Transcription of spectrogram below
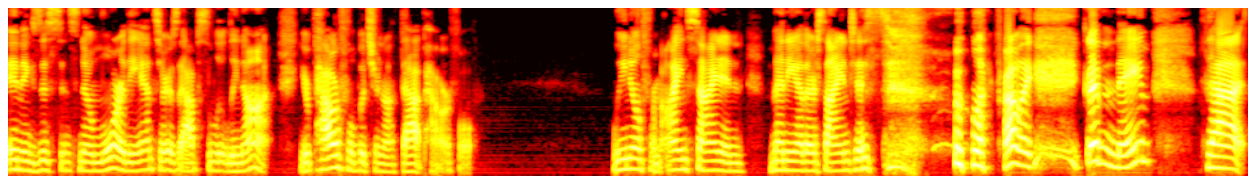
in existence no more? The answer is absolutely not. You're powerful, but you're not that powerful. We know from Einstein and many other scientists who I probably couldn't name, that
